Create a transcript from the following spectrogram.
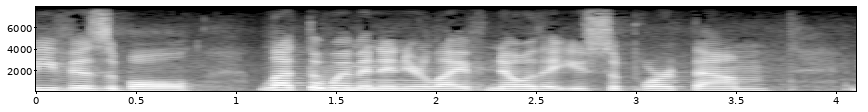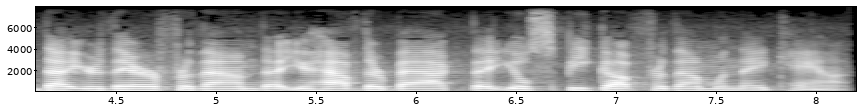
be visible, let the women in your life know that you support them, that you're there for them, that you have their back, that you'll speak up for them when they can't.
